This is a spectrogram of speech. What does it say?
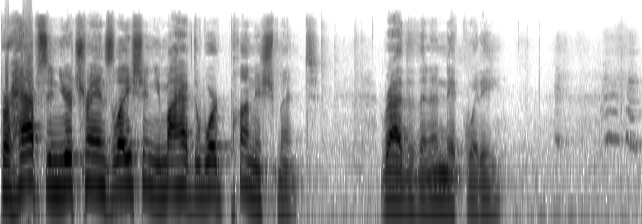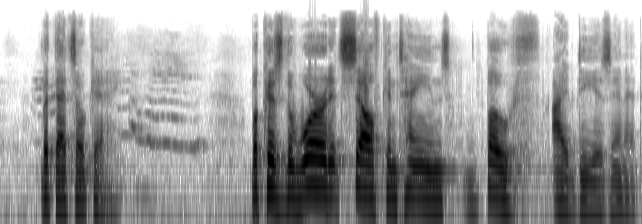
Perhaps in your translation, you might have the word punishment rather than iniquity. But that's okay. Because the word itself contains both ideas in it.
